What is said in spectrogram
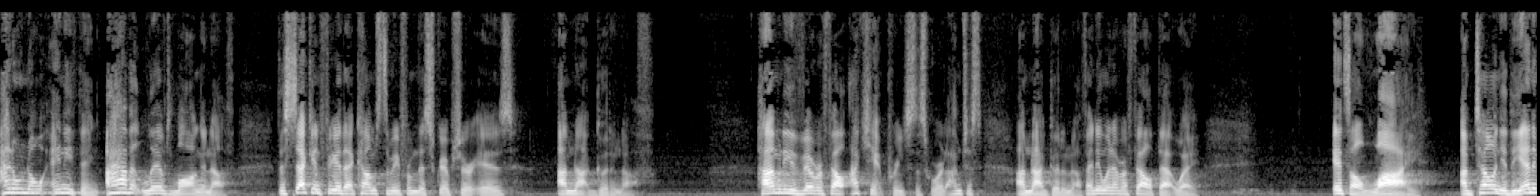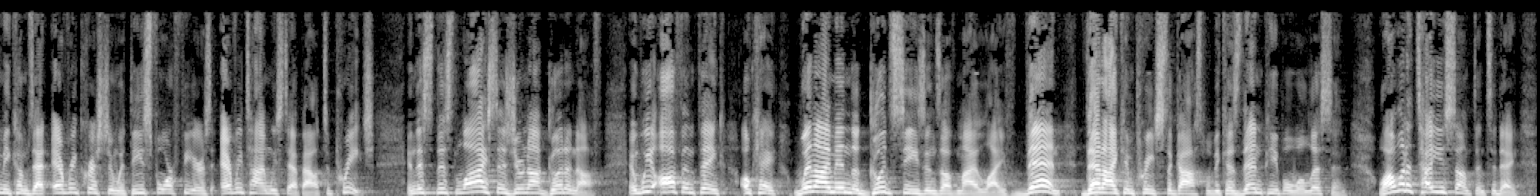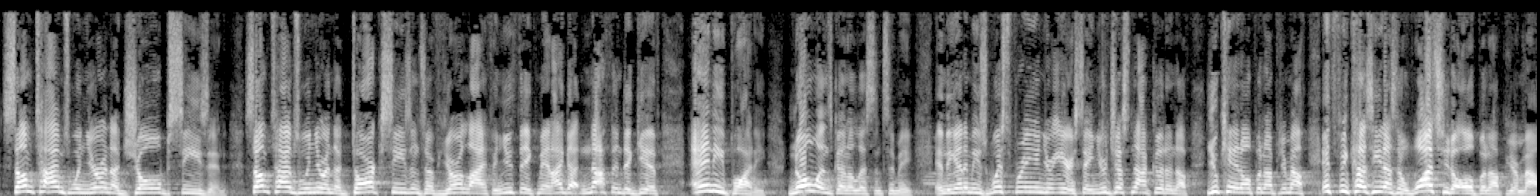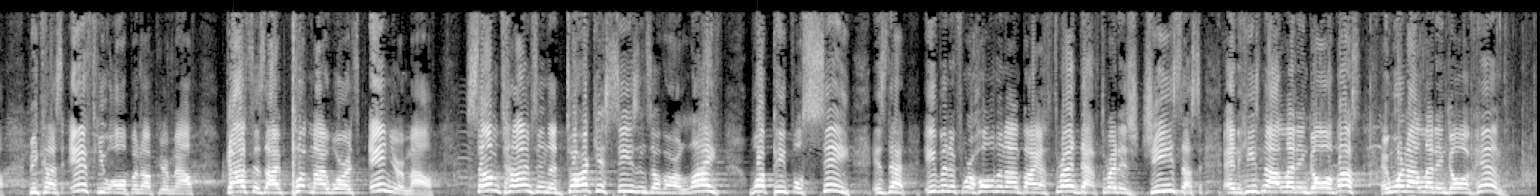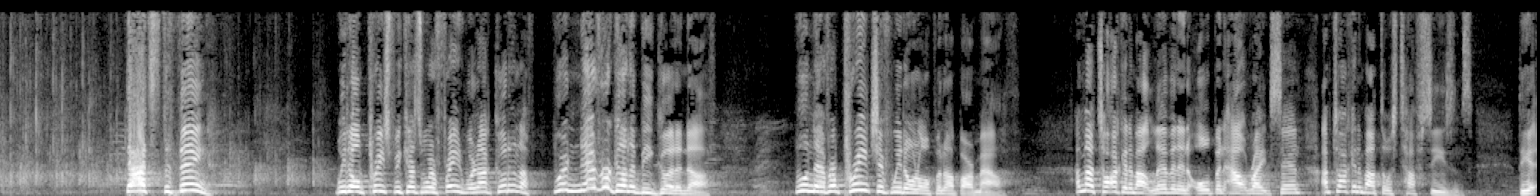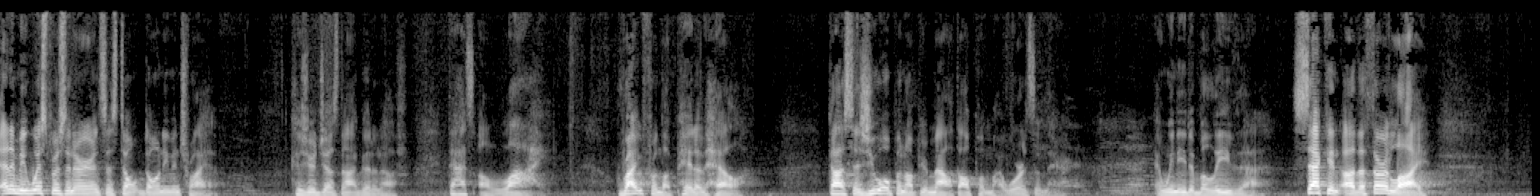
I don't know anything. I haven't lived long enough. The second fear that comes to me from this scripture is I'm not good enough. How many of you have ever felt, I can't preach this word, I'm just, I'm not good enough? Anyone ever felt that way? It's a lie. I'm telling you, the enemy comes at every Christian with these four fears every time we step out to preach. And this, this lie says you're not good enough. And we often think, okay, when I'm in the good seasons of my life, then, then I can preach the gospel because then people will listen. Well, I want to tell you something today. Sometimes when you're in a Job season, sometimes when you're in the dark seasons of your life and you think, man, I got nothing to give anybody, no one's going to listen to me. And the enemy's whispering in your ear saying, you're just not good enough. You can't open up your mouth. It's because he doesn't want you to open up your mouth. Because if you open up your mouth, God says, I've put my words in your mouth. Sometimes in the darkest seasons of our life, what people see is that even if we're holding on by a thread, that thread is Jesus, and He's not letting go of us, and we're not letting go of Him. That's the thing. We don't preach because we're afraid we're not good enough. We're never going to be good enough. We'll never preach if we don't open up our mouth. I'm not talking about living in open, outright sin. I'm talking about those tough seasons. The enemy whispers in your ear and says, don't, don't even try it because you're just not good enough. That's a lie. Right from the pit of hell. God says, You open up your mouth, I'll put my words in there. And we need to believe that. Second, uh, the third lie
